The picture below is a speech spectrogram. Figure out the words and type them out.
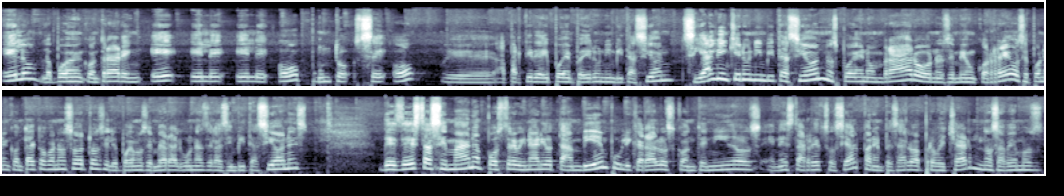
Elo lo pueden encontrar en ello.co. Eh, a partir de ahí pueden pedir una invitación. Si alguien quiere una invitación, nos puede nombrar o nos envía un correo, se pone en contacto con nosotros y le podemos enviar algunas de las invitaciones. Desde esta semana, Postre Binario también publicará los contenidos en esta red social para empezarlo a aprovechar. No sabemos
